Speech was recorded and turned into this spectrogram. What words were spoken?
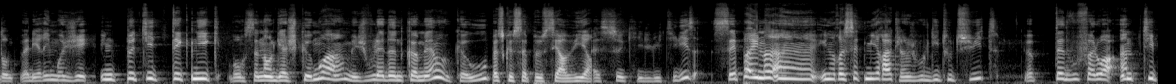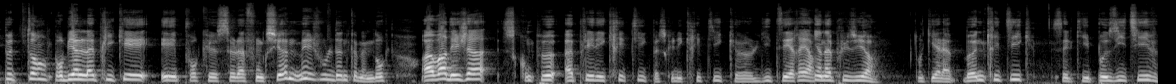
Donc Valérie, moi j'ai une petite technique, bon ça n'engage que moi, hein, mais je vous la donne quand même au cas où, parce que ça peut servir à ceux qui l'utilisent. C'est pas une, une, recette miracle, hein, je vous le dis tout de suite. Il va peut-être vous falloir un petit peu de temps pour bien l'appliquer et pour que cela fonctionne, mais je vous le donne quand même. Donc on va voir déjà ce qu'on peut appeler les critiques, parce que les critiques euh, littéraires, il y en a plusieurs. Donc il y a la bonne critique, celle qui est positive,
